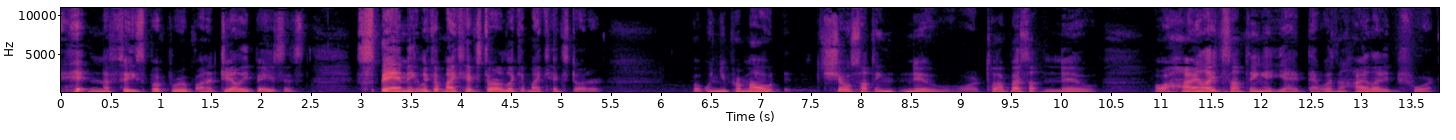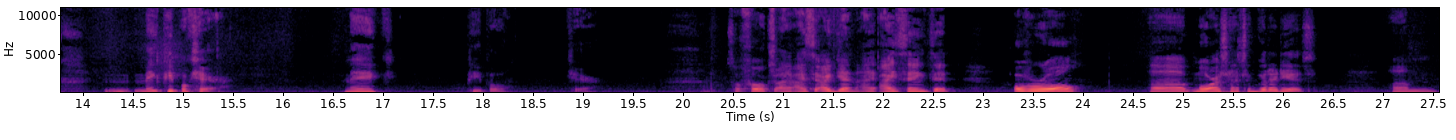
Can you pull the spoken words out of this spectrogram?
hitting a Facebook group on a daily basis, spamming. Look at my Kickstarter. Look at my Kickstarter. But when you promote, show something new or talk about something new or highlight something that, yeah, that wasn't highlighted before. Make people care. Make people care. So, folks, I, I th- again, I, I think that overall, uh, Morrus has some good ideas. Um,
